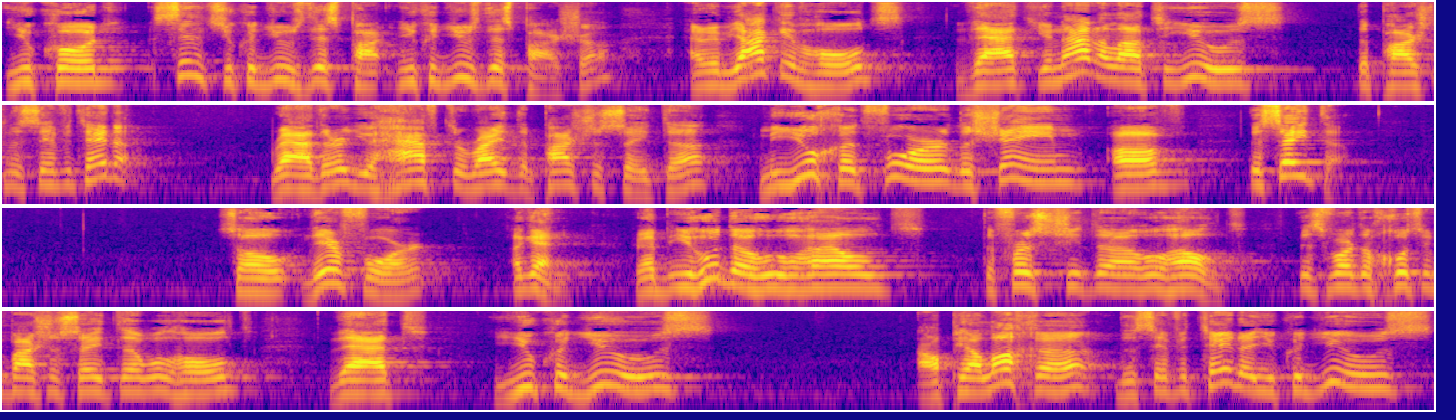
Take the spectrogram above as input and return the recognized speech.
you could, since you could use this par, you could use this parsha, and Rabbi Yaakov holds that you're not allowed to use the parsha in the Sefer Torah. Rather, you have to write the Parsha Seita miyuchad for the shame of the Seita. So, therefore, again, Rabbi Yehuda, who held the first Shita, who held this word of Chutz Parsha Seita, will hold that you could use Al Pialacha, the Sefer you could use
